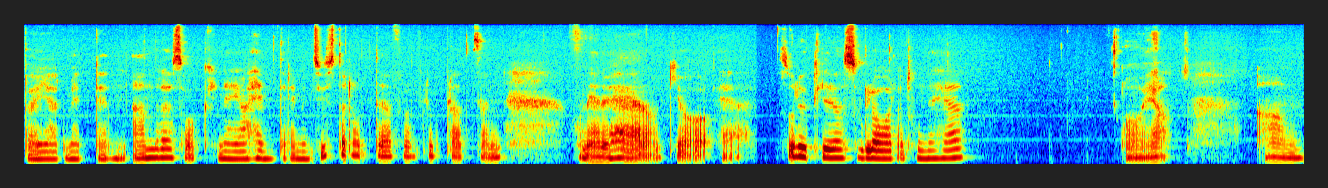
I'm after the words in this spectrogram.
börjat med den andra sak när jag hämtade min systerdotter från flygplatsen. Hon är nu här och jag är så lycklig och så glad att hon är här. Och ja. Um,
